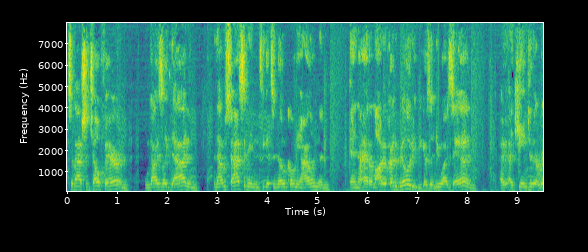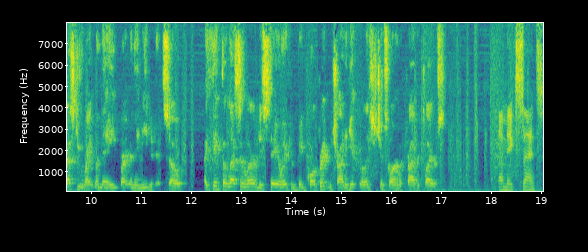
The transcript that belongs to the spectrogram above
Sebastian Telfair and, and guys like that. And, and that was fascinating to get to know Coney Island. And, and I had a lot of credibility because I knew Isaiah and I, I came to their rescue right when they, right when they needed it. So I think the lesson learned is stay away from big corporate and try to get relationships going with private players. That makes sense.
